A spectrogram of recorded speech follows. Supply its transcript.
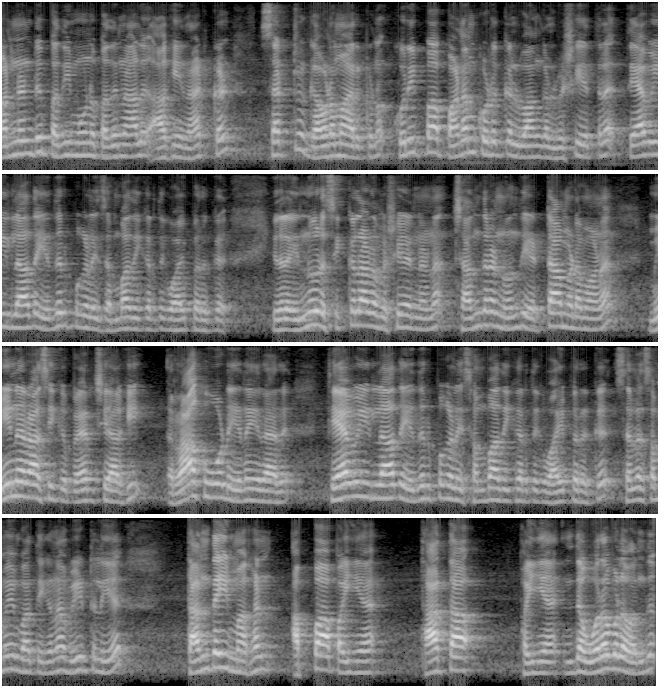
பன்னெண்டு பதிமூணு பதினாலு ஆகிய நாட்கள் சற்று கவனமாக இருக்கணும். குறிப்பாக பணம் கொடுக்கல் வாங்கல் விஷயத்தில் தேவையில்லாத எதிர்ப்புகளை சம்பாதிக்கிறதுக்கு வாய்ப்பு இருக்குது இதில் இன்னொரு சிக்கலான விஷயம் என்னென்னா சந்திரன் வந்து எட்டாம் இடமான மீனராசிக்கு பயிற்சியாகி ராகுவோடு இணைகிறாரு. தேவையில்லாத எதிர்ப்புகளை சம்பாதிக்கிறதுக்கு வாய்ப்பு இருக்குது சில சமயம் பார்த்திங்கன்னா வீட்டிலேயே தந்தை மகன் அப்பா பையன் தாத்தா பையன் இந்த உறவில் வந்து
